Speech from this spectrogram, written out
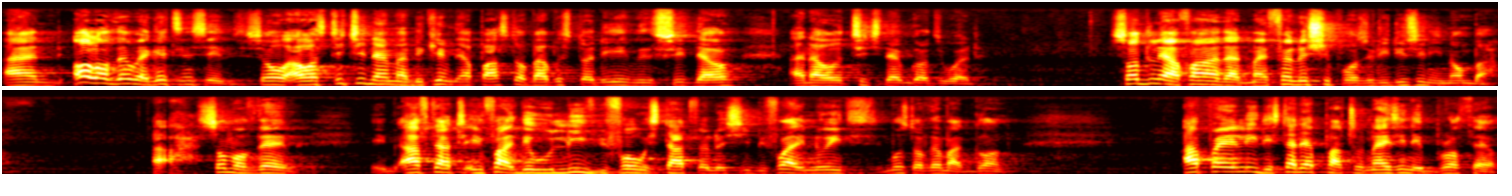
And all of them were getting saved. So I was teaching them. I became their pastor of Bible study. We sit down and I would teach them God's word. Suddenly I found that my fellowship was reducing in number. Uh, some of them, after, in fact, they will leave before we start fellowship. Before I know it, most of them had gone. Apparently, they started patronizing a brothel.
